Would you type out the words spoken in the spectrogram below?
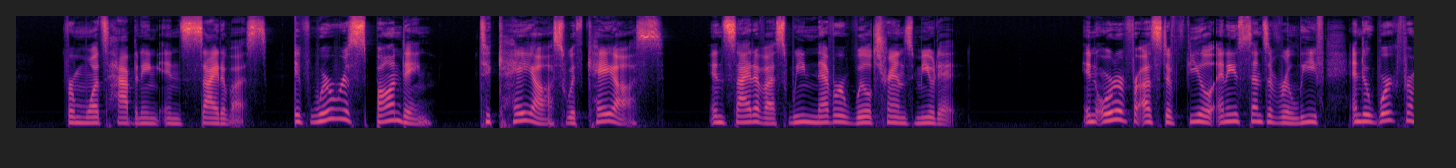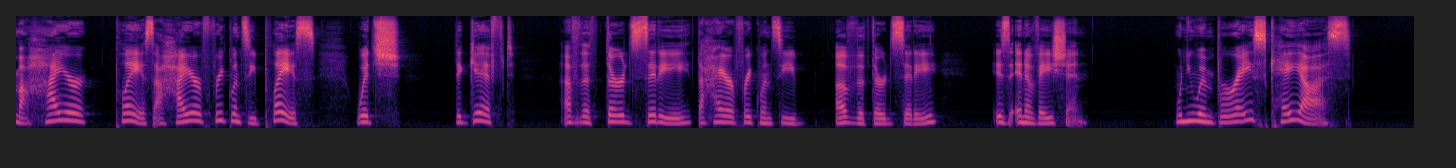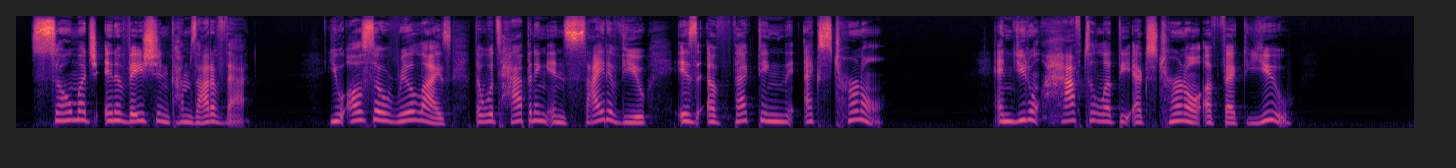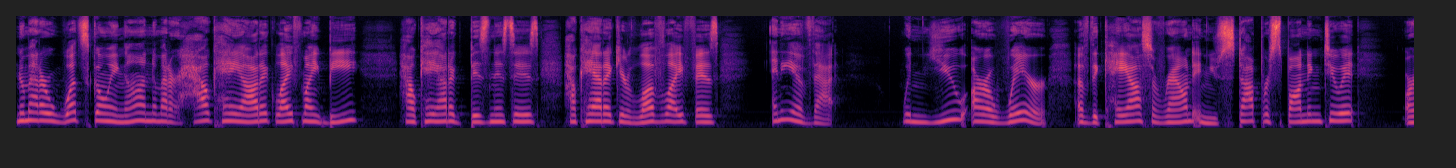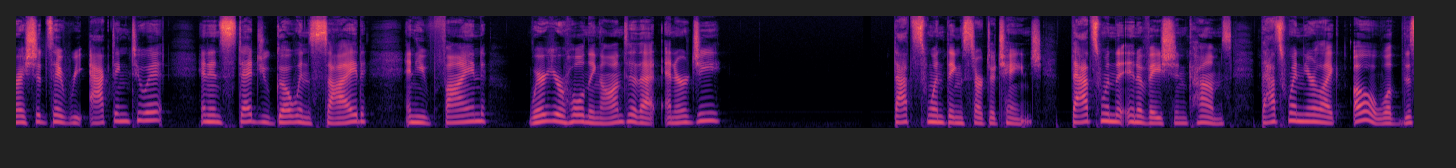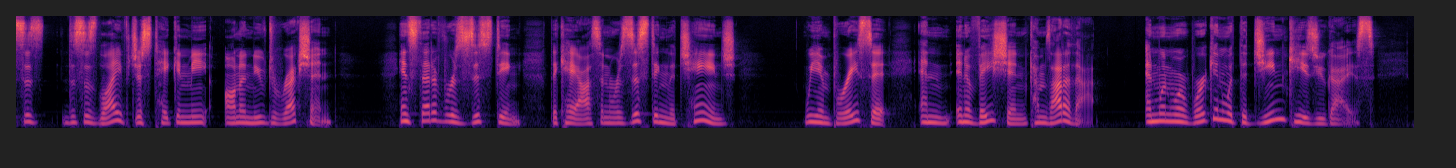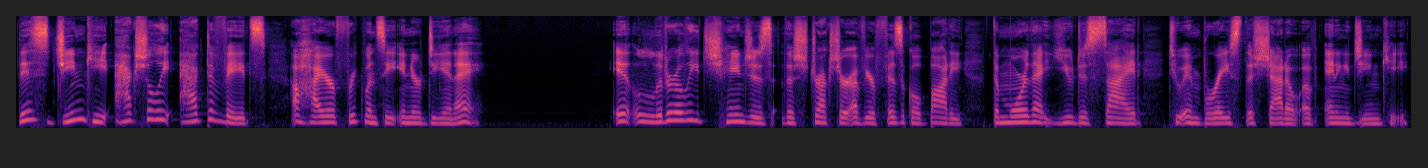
from what's happening inside of us. If we're responding to chaos with chaos inside of us, we never will transmute it. In order for us to feel any sense of relief and to work from a higher place, a higher frequency place, which the gift of the third siddhi, the higher frequency of the third siddhi, is innovation. When you embrace chaos, so much innovation comes out of that. You also realize that what's happening inside of you is affecting the external. And you don't have to let the external affect you no matter what's going on, no matter how chaotic life might be, how chaotic business is, how chaotic your love life is, any of that. When you are aware of the chaos around and you stop responding to it, or I should say reacting to it, and instead you go inside and you find where you're holding on to that energy, that's when things start to change. That's when the innovation comes. That's when you're like, "Oh, well this is this is life just taking me on a new direction." Instead of resisting the chaos and resisting the change, we embrace it and innovation comes out of that. And when we're working with the gene keys, you guys, this gene key actually activates a higher frequency in your DNA. It literally changes the structure of your physical body the more that you decide to embrace the shadow of any gene key.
